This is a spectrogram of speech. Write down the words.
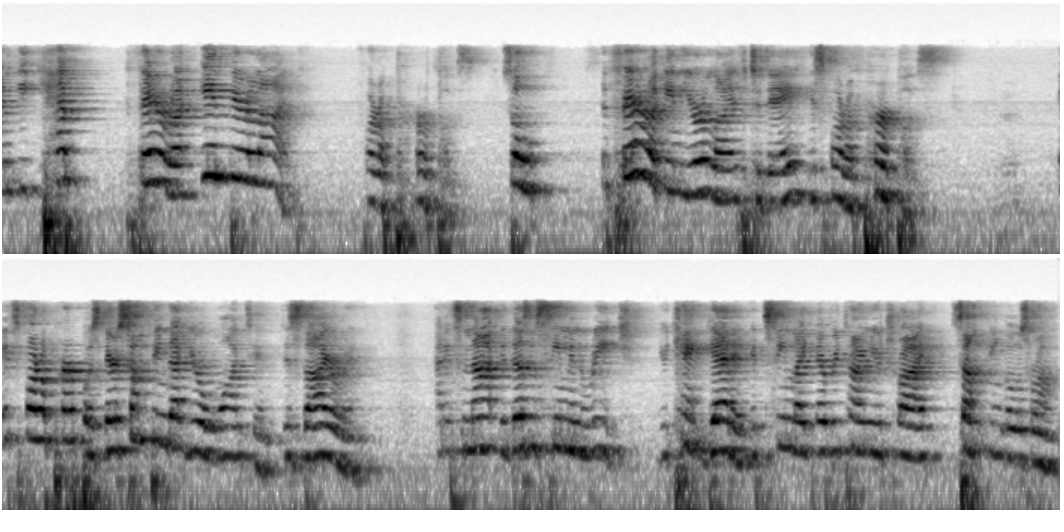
And he kept Pharaoh in their life for a purpose. So the Pharaoh in your life today is for a purpose. It's for a purpose. There's something that you're wanting, desiring. And it's not, it doesn't seem in reach. You can't get it. It seems like every time you try, something goes wrong.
